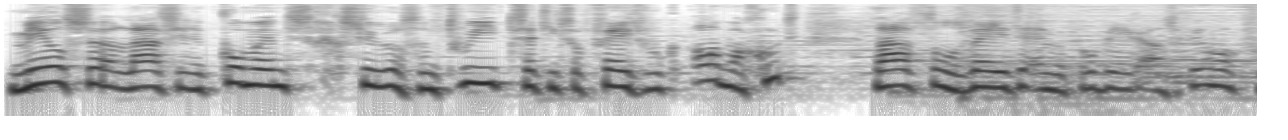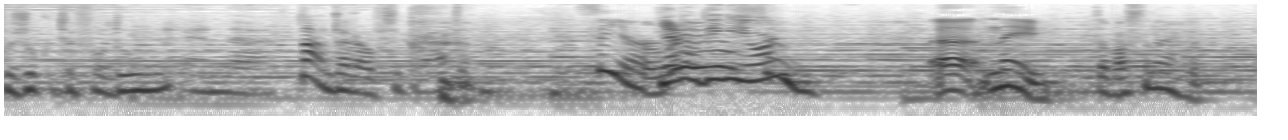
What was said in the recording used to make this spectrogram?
Mail ze, laat ze in de comments, stuur ons een tweet, zet iets op Facebook, allemaal goed. Laat het ons weten en we proberen aan zoveel mogelijk verzoeken te voldoen en nou, daarover te praten. See you Jij nog dingen, Jorn? Nee, dat was het eigenlijk.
